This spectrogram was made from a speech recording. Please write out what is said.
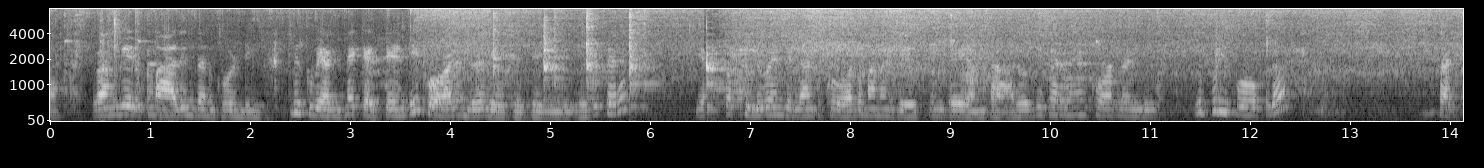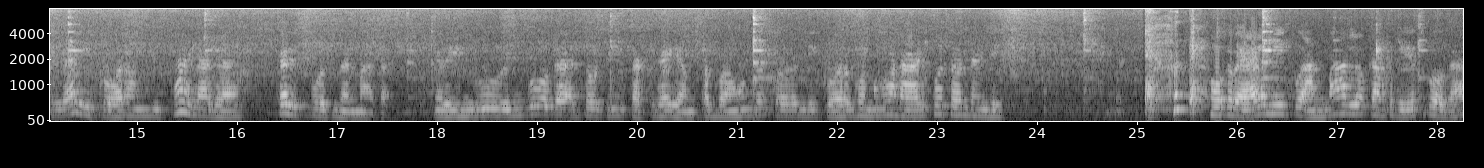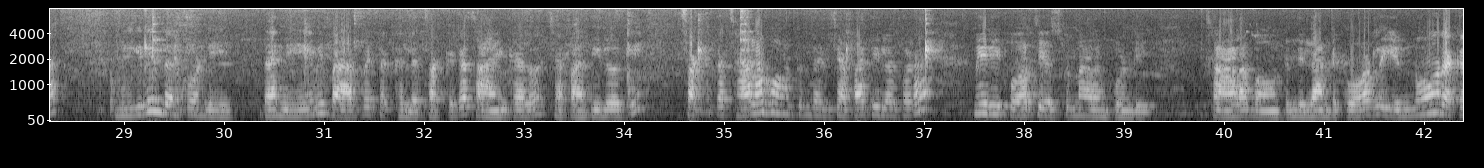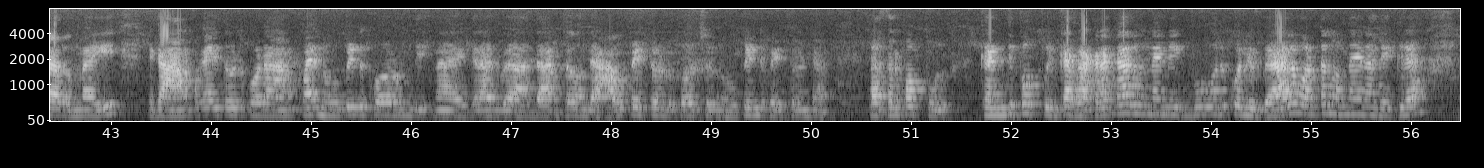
రంగు ఎరుపు మారింది అనుకోండి మీకు వెంటనే కట్టేయండి కూర ఇందులో వేసేసేయండి. వచ్చేసారా ఎంత సులువండి ఇలాంటి కూరలు మనం చేసుకుంటే ఎంత ఆరోగ్యకరమైన కూరలు అండి ఇప్పుడు ఈ పోపులో చక్కగా ఈ కూర అంతా ఇలాగా కలిసిపోతుంది అనమాట ఇంగు ఇంగు తోటి చక్కగా ఎంత బాగుందో చూడండి. కూర గుమ్మగుమ్మలు ఆడిపోతుందండి. ఒకవేళ మీకు అన్నాల్లో కంత వేసుకోగా మిగిలింది అనుకోండి దాన్ని ఏమి బాధ పెట్టక్కర్లేదు. చక్కగా సాయంకాలం చపాతీలోకి చక్కగా చాలా బాగుంటుంది అది చపాతీలో కూడా మీరు ఈ కూర చేసుకున్నారనుకోండి చాలా బాగుంటుంది. ఇలాంటి కూరలు ఎన్నో రకాలు ఉన్నాయి ఇక ఆనపకాయతోటి కూడా ఆనపకాయ నూపిండి కూర ఉంది నా దగ్గర. అది దాంట్లో ఉంది ఆవు పెట్టి వండుకోవచ్చు నూపిండి పెట్టి వండాం. పెసరపప్పు కందిపప్పు ఇంకా రకరకాలు ఉన్నాయి మీకు బోరు. కొన్ని వేల వంటలు ఉన్నాయి నా దగ్గర.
